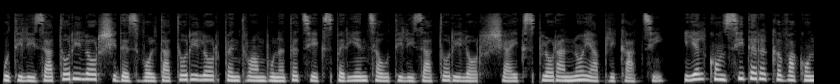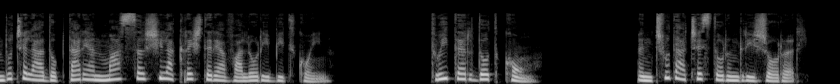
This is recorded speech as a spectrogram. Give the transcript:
utilizatorilor și dezvoltatorilor pentru a îmbunătăți experiența utilizatorilor și a explora noi aplicații, el consideră că va conduce la adoptarea în masă și la creșterea valorii Bitcoin. Twitter.com În ciuda acestor îngrijorări,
